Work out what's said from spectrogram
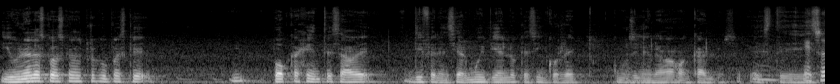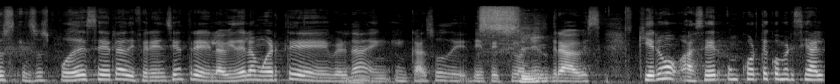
Y una de las cosas que nos preocupa es que poca gente sabe diferenciar muy bien lo que es incorrecto como señalaba Juan Carlos. Este... Eso, puede ser la diferencia entre la vida y la muerte, ¿verdad? En, caso de, infecciones graves. Quiero hacer un corte comercial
